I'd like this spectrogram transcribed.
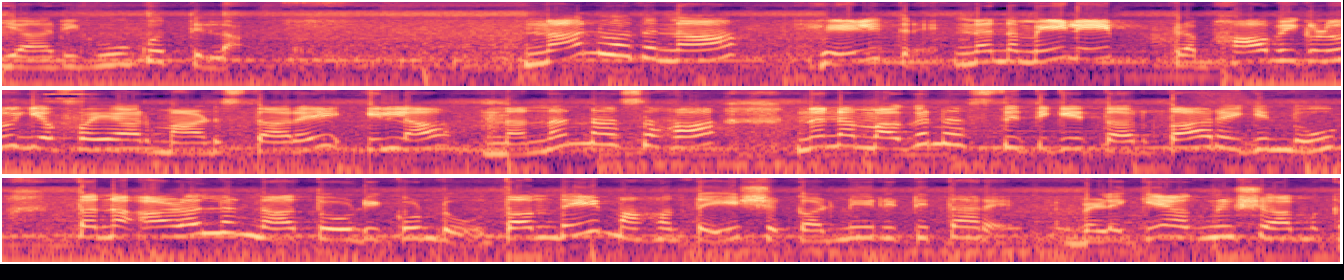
ಯಾರಿಗೂ ಗೊತ್ತಿಲ್ಲ. ನಾನು ಅದನ್ನ ಹೇಳಿದ್ರೆ, ನನ್ನ ಮೇಲೆ ಪ್ರಭಾವಿಗಳು ಎಫ್ಐಆರ್ ಮಾಡಿಸ್ತಾರೆ, ಇಲ್ಲ ನನ್ನನ್ನ ಸಹ ನನ್ನ ಮಗನ ಸ್ಥಿತಿಗೆ ತರ್ತಾರೆ ಎಂದು ತನ್ನ ಅಳಲನ್ನ ತೋಡಿಕೊಂಡು ತಂದೆ ಮಹಾಂತೇಶ್ ಕಣ್ಣೀರಿಟ್ಟಿದ್ದಾರೆ. ಬೆಳಗ್ಗೆ ಅಗ್ನಿಶಾಮಕ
